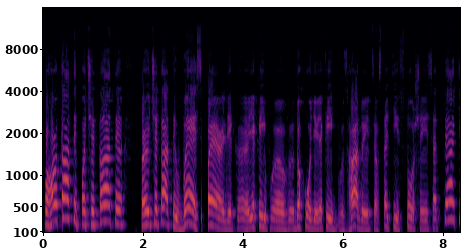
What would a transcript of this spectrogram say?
погортати, почитати, перечитати весь перелік, е, який е, доходів, який згадується в статті 165.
